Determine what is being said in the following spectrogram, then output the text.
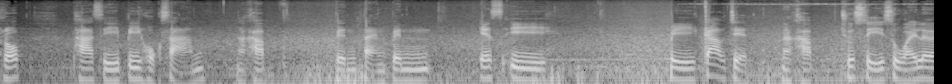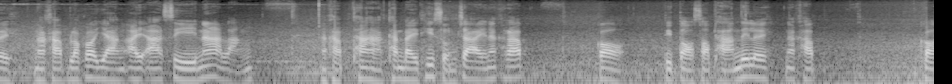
ครบภาษีปี 63 นะครับ เป็นแต่งเป็น SE ปี 97 นะครับ ชุดสีสวยเลยนะครับ แล้วก็ยาง IRC หน้าหลังนะครับ ถ้าหากท่านใดที่สนใจนะครับ ก็ติดต่อสอบถามได้เลยนะครับ ก็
